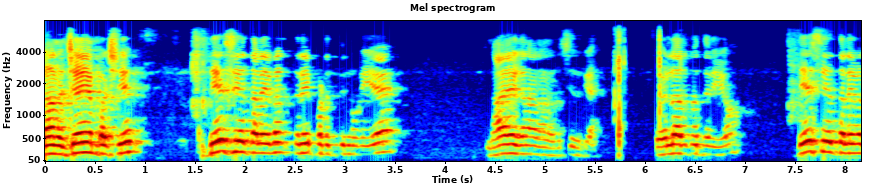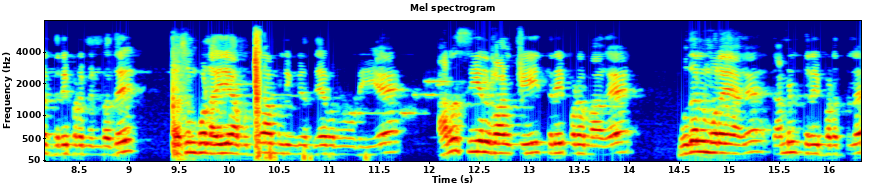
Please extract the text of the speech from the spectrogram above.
நான் ஜெயம் பஷீர் தேசிய தலைவர் திரைப்படத்தினுடைய நாயகனாக நான் நடிச்சிருக்கேன். இப்போ எல்லாருக்கும் தெரியும் தேசிய தலைவர் திரைப்படம் என்பது பசும்பொன் ஐயா முத்துராமலிங்க தேவனுடைய அரசியல் வாழ்க்கையை திரைப்படமாக முதல் முறையாக தமிழ் திரைப்படத்தில்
